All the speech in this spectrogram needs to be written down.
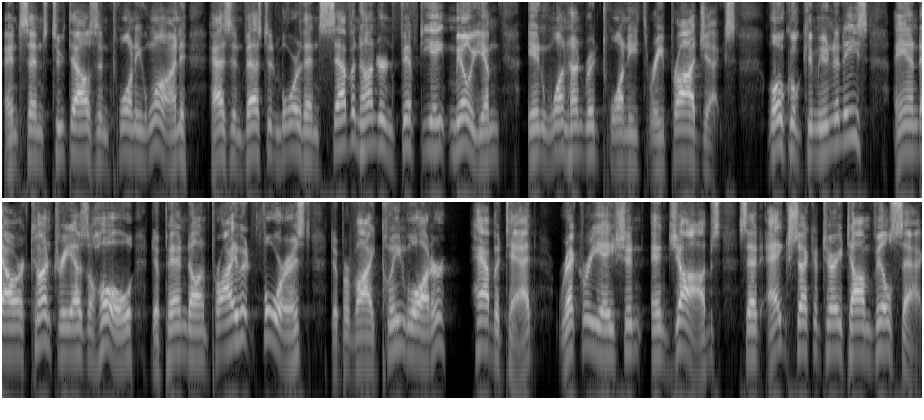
And since 2021, has invested more than 758 million in 123 projects. Local communities and our country as a whole depend on private forest to provide clean water, habitat, recreation, and jobs, said Ag Secretary Tom Vilsack.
